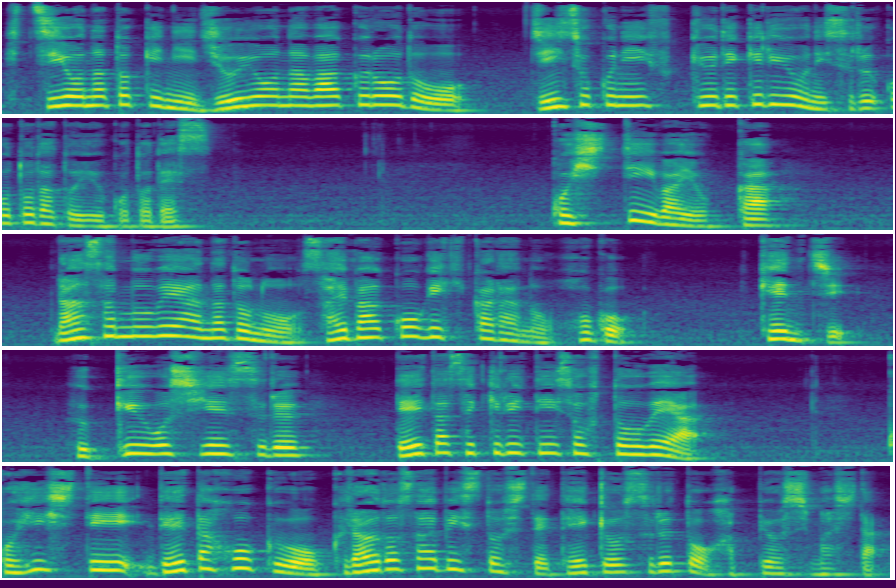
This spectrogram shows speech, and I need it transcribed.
必要な時に重要なワークロードを迅速に復旧できるようにすることだということです。コヒシティは4日、ランサムウェアなどのサイバー攻撃からの保護、検知、復旧を支援するデータセキュリティソフトウェア、コヒシティデータホークをクラウドサービスとして提供すると発表しました。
